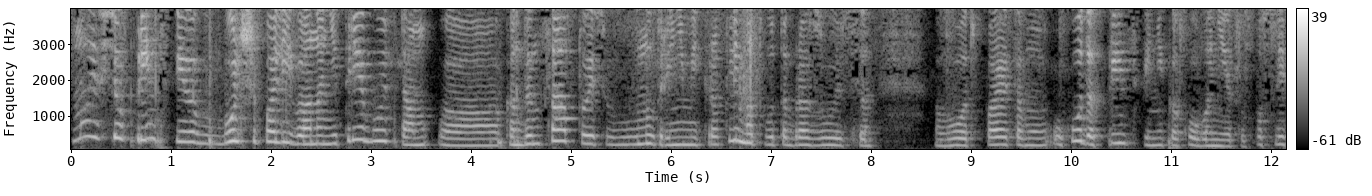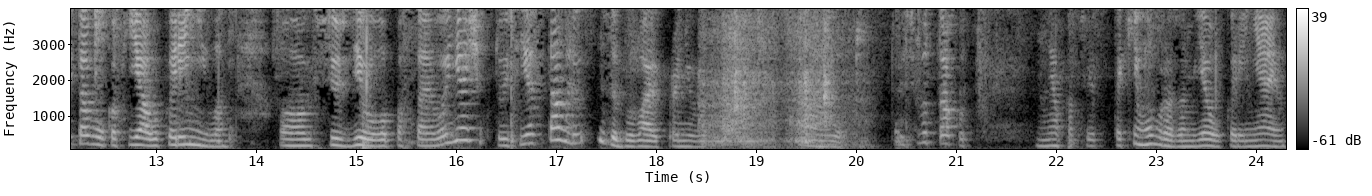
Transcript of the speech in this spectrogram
Ну и все, в принципе, больше полива она не требует. Там э, конденсат, то есть внутренний микроклимат вот образуется. Вот, поэтому ухода, в принципе, никакого нету. После того, как я укоренила, э, все сделала, поставила ящик, то есть я ставлю и забываю про него. Вот. То есть вот так вот у меня цвету. Таким образом я укореняю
